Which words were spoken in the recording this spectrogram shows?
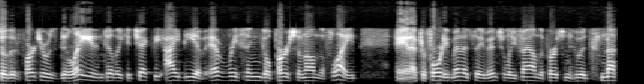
So the departure was delayed until they could check the ID of every single person on the flight. And after 40 minutes, they eventually found the person who had snuck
